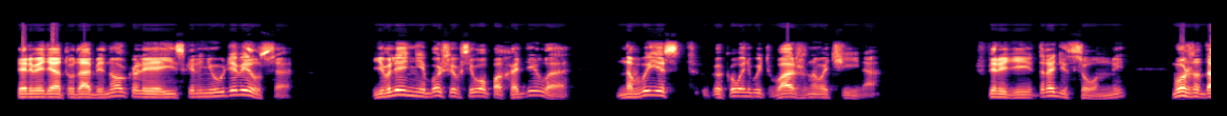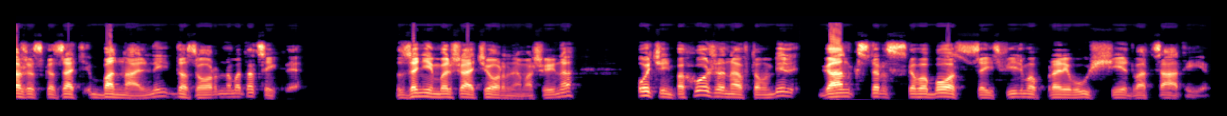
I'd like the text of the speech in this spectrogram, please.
Переведя туда бинокль, я искренне удивился явление больше всего походило на выезд какого-нибудь важного чина. Впереди традиционный, можно даже сказать банальный дозор на мотоцикле. За ним большая черная машина, очень похожая на автомобиль гангстерского босса из фильмов про ревущие двадцатые.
